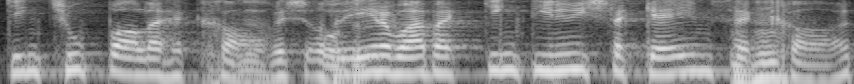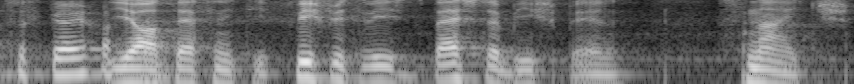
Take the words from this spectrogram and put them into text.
ging die Schubballen hat gehabt. Ja. Weißt, oder, Oder- einer, der eben ging die neuesten Games hat gehabt. Hat es das bei euch auch ja, definitiv. Beispielsweise das beste Beispiel: Snatch.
